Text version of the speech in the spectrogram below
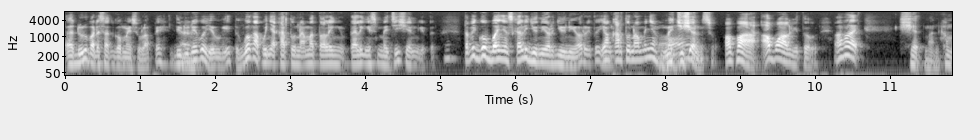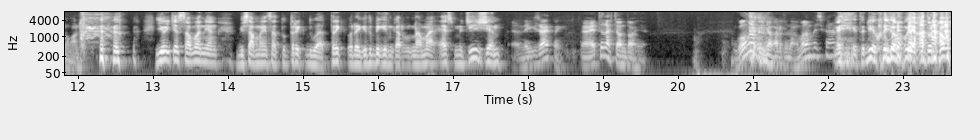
eh, dulu pada saat gue main sulap ya, di dunia gue juga begitu. Gue nggak punya kartu nama telling telling is magician gitu. Tapi gue banyak sekali junior junior itu yang kartu namanya Oh. magicians. Apa apa gitu. Like shit man, come on. You're just someone yang bisa main satu trik dua trik udah gitu bikin kartu nama as magician. Exactly. Nah itulah contohnya. Gue nggak punya kartu nama sampai sekarang. Eh, itu dia gue juga nggak punya kartu nama.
